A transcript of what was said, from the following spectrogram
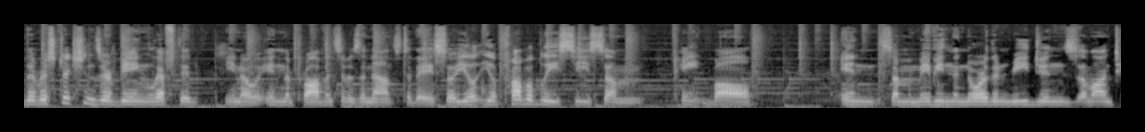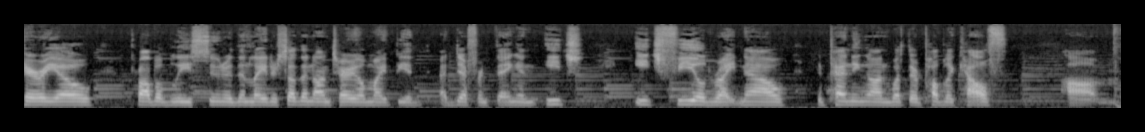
the restrictions are being lifted, you know, in the province. It was announced today, so you'll you'll probably see some paintball in some maybe in the northern regions of Ontario, probably sooner than later. Southern Ontario might be a, a different thing, and each each field right now, depending on what their public health um,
